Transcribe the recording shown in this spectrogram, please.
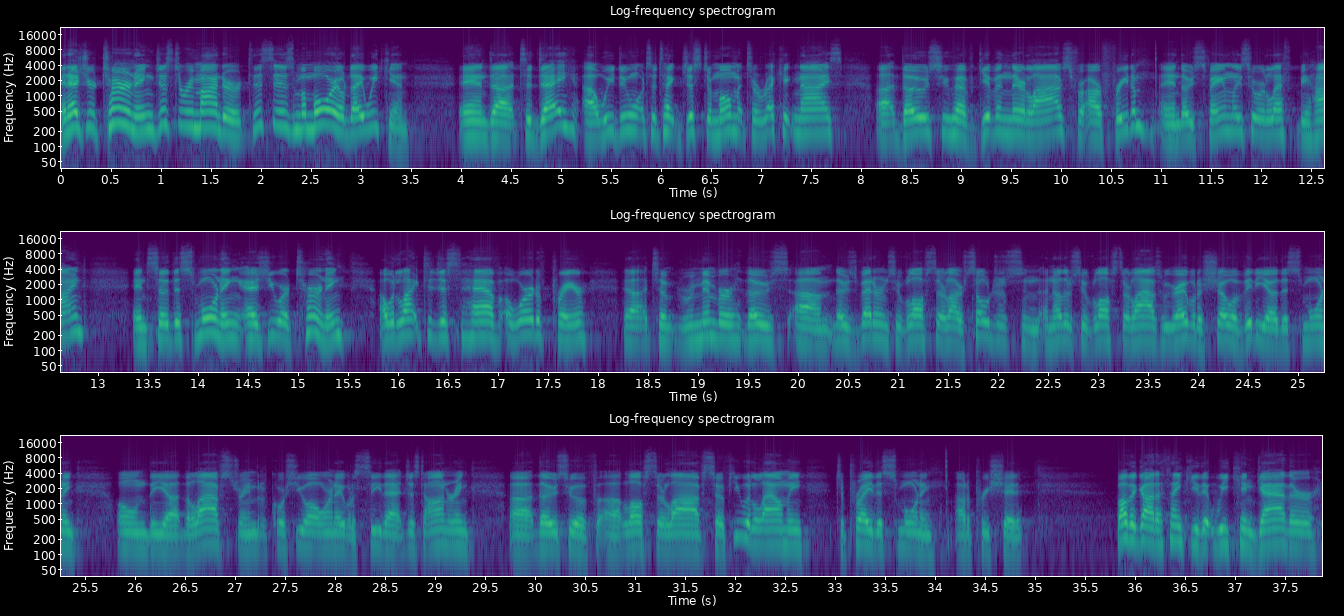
And as you're turning, just a reminder this is Memorial Day weekend. And uh, today, uh, we do want to take just a moment to recognize uh, those who have given their lives for our freedom and those families who are left behind. And so this morning, as you are turning, I would like to just have a word of prayer. Uh, to remember those um, those veterans who've lost their lives, soldiers and, and, others who've lost their lives. We were able to show a video this morning on the uh, the live stream, but of course you all weren't able to see that. Just honoring uh, those who have uh, lost their lives. So if you would allow me to pray this morning, I'd appreciate it. Father God, I thank you that we can gather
